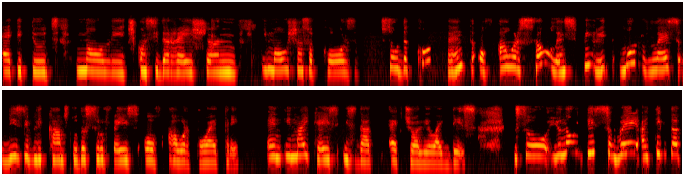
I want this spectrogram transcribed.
attitudes, knowledge, consideration, emotions, of course. So the content of our soul and spirit more or less visibly comes to the surface of our poetry. And in my case, is that actually like this. So, you know, in this way, I think that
